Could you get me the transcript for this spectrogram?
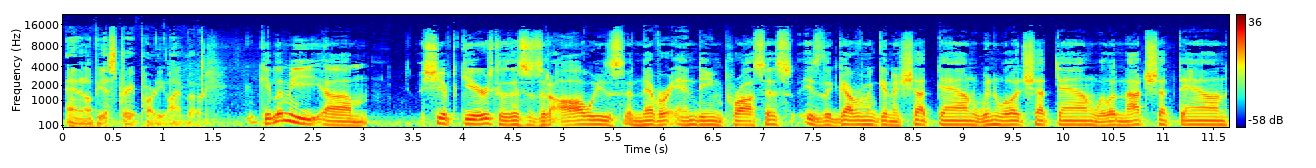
and it'll be a straight party line vote. Okay, let me um, shift gears because this is an always a never ending process. Is the government going to shut down? When will it shut down? Will it not shut down?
